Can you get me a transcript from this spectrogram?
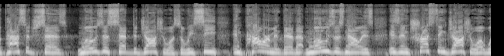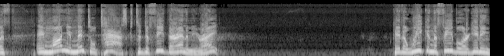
The passage says, Moses said to Joshua. So we see empowerment there that Moses now is, is entrusting Joshua with a monumental task to defeat their enemy, right? Okay, the weak and the feeble are getting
